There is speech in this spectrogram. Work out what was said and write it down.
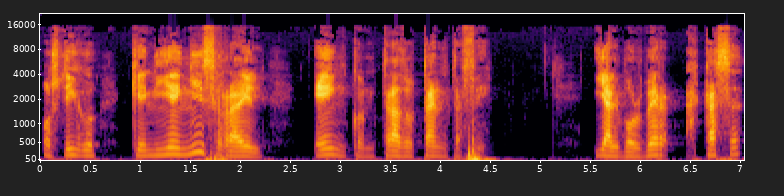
Os digo que ni en Israel he encontrado tanta fe. Y al volver a casa,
